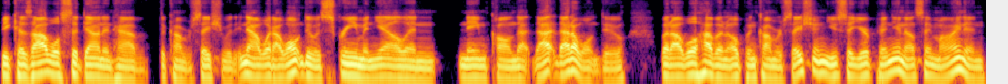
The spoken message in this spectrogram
because I will sit down and have the conversation with you. Now, what I won't do is scream and yell and name calling that that that I won't do, but I will have an open conversation. You say your opinion, I'll say mine, and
